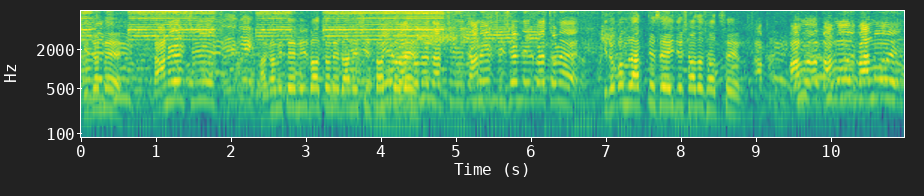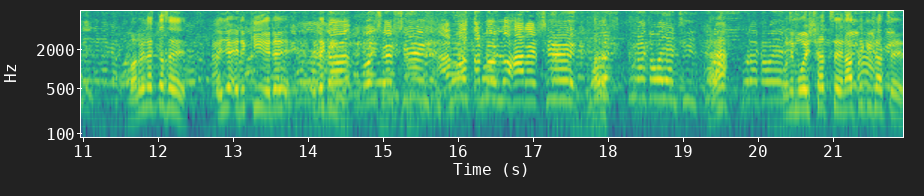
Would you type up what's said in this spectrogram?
কি জন্যে? আগামীতে নির্বাচনে দানের শীষ পাস করবে নির্বাচনে যাচ্ছি শীষের নির্বাচনে। কীরকম লাগতেছে এই যে সাজা সাজছেন? ভালোই লাগতেছে? এই যে এটা কি? এটা এটা কি? মহিষের সিং আর মাথাটা হইল সিং হ্যাঁ, পুরা কাওয়াই আনছি। হ্যাঁ? পুরা কাওয়াই উনি মহিষ সাজছেন আপনি কি সাজছেন?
